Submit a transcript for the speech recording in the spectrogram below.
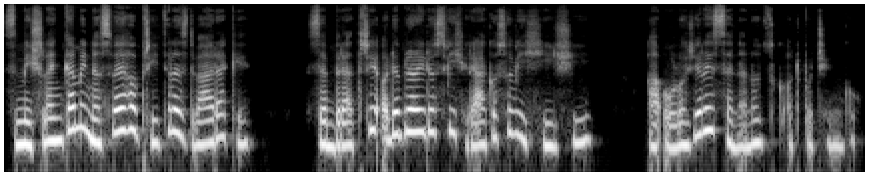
S myšlenkami na svého přítele z Dváraky se bratři odebrali do svých rákosových chýší a uložili se na noc k odpočinku.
